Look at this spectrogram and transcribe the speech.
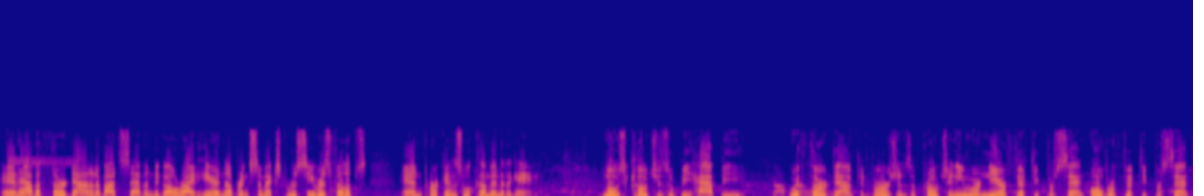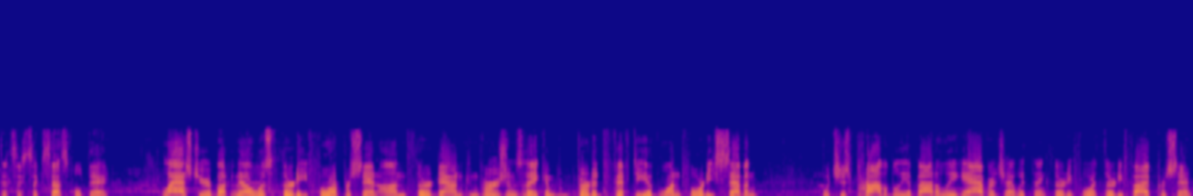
and have a third down and about seven to go right here, and they'll bring some extra receivers. Phillips and Perkins will come into the game most coaches would be happy with third down conversions approach anywhere near 50%. Over 50%, it's a successful day. Last year, Bucknell was 34% on third down conversions. They converted 50 of 147, which is probably about a league average, I would think, 34, 35%.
